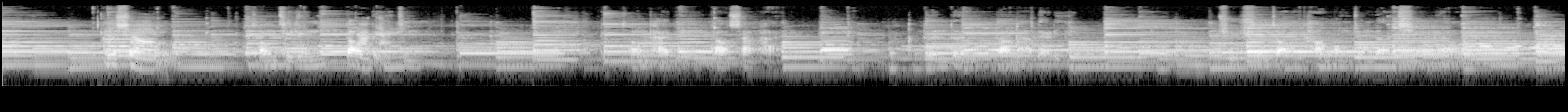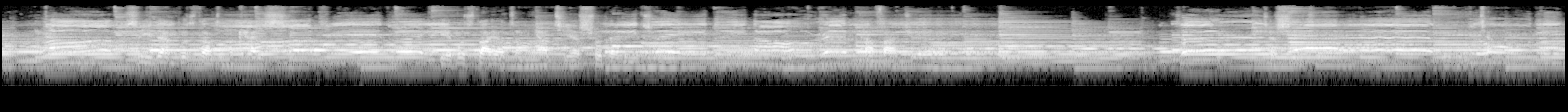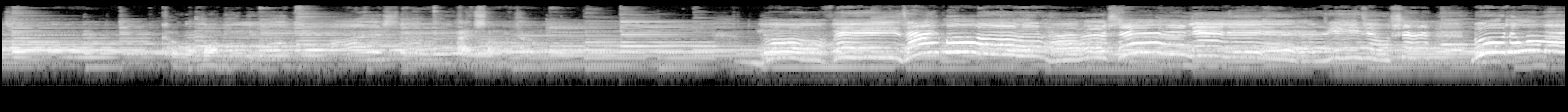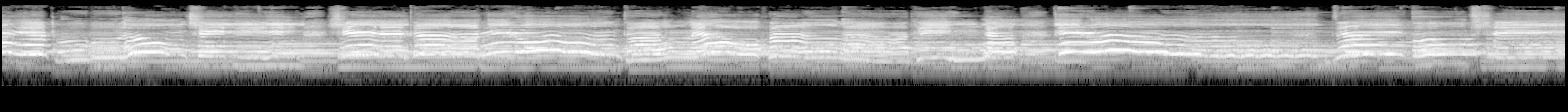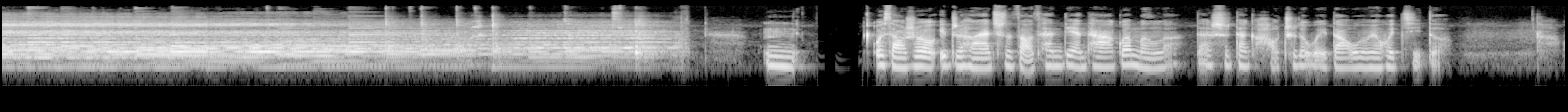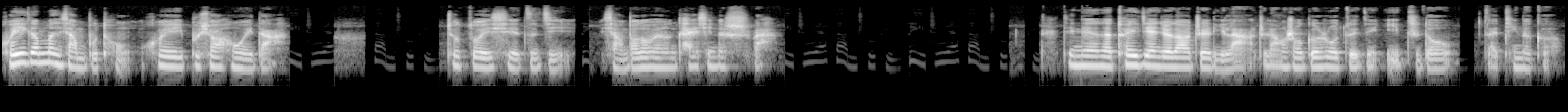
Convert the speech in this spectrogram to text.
歌手从吉林到北京，从台北到上海，伦敦到纳德里，去寻找他梦中的清凉。是一段不知道怎么开始，也不知道要怎么样结束的旅程。他发觉。可我莫名的爱上了他。我小时候一直很爱吃的早餐店，它关门了，但是那个好吃的味道，我永远会记得。回忆跟梦想不同，会不需要很伟大，就做一些自己想到都会很开心的事吧。今天的推荐就到这里啦，这两首歌是我最近一直都在听的歌。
